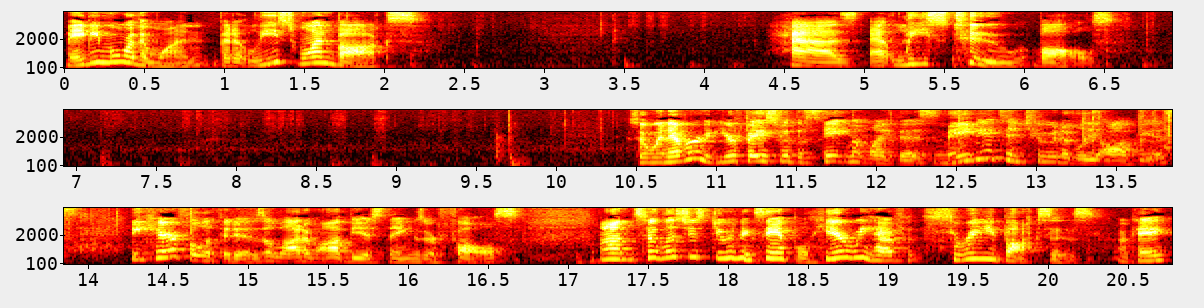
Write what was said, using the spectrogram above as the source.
maybe more than one, but at least one box has at least two balls. So whenever you're faced with a statement like this, maybe it's intuitively obvious. Be careful if it is. A lot of obvious things are false. Um, so let's just do an example. Here we have three boxes, okay?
